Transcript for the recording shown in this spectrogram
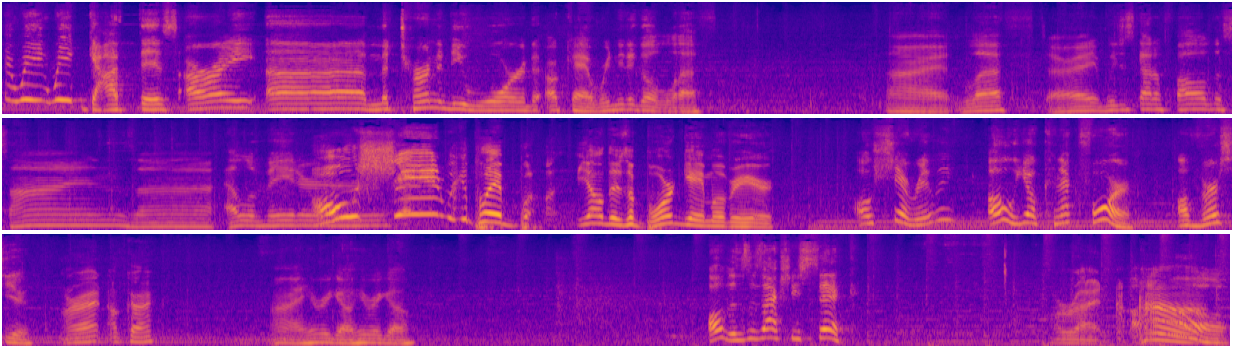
Yeah, we we got this. All right. Uh, maternity ward. Okay, we need to go left. All right, left. All right, we just gotta follow the signs. Uh, elevator. Oh shit! We can play a bo- yo. There's a board game over here. Oh shit! Really? Oh, yo, Connect Four. I'll verse you. All right. Okay. All right, here we go. Here we go. Oh, this is actually sick. All right. Oh.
